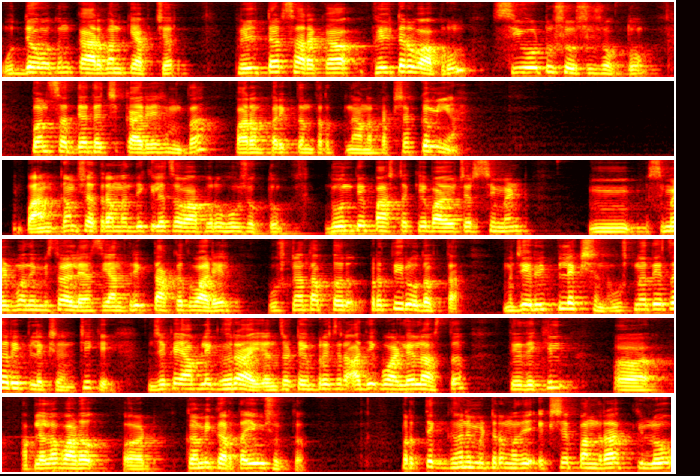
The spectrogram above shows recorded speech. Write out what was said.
उद्योगातून कार्बन कॅप्चर फिल्टर सारखा फिल्टर वापरून सीओ टू शोषू शकतो. पण सध्या त्याची कार्यक्षमता पारंपरिक तंत्रज्ञानापेक्षा कमी आहे. बांधकाम क्षेत्रामध्ये देखील याचा वापर होऊ शकतो. दोन ते पाच टक्के बायोचर सिमेंट सिमेंटमध्ये मिसळल्यास यांत्रिक ताकद वाढेल उष्णता पर प्रतिरोधकता म्हणजे रिफ्लेक्शन उष्णतेचं रिफ्लेक्शन ठीक आहे? जे काही आपले घर आहे ज्यांचं टेम्परेचर अधिक वाढलेलं असतं ते देखील आपल्याला वाढव कमी करता येऊ शकतं. प्रत्येक घन मीटरमध्ये एकशे पंधरा किलो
